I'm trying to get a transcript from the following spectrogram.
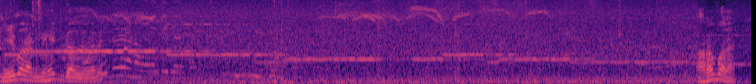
මේ බලන්න මෙහෙත් ගල් වල නේ උඩ යනවා වගේ දැන්. අර බලන්න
